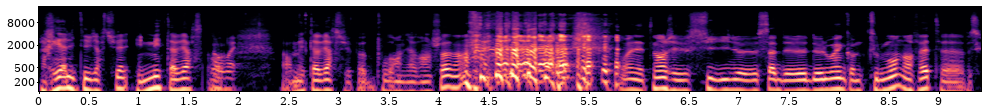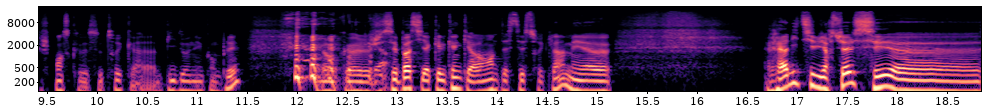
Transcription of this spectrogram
Réalité virtuelle et métaverse. Oh, ouais. Alors métaverse, je vais pas pouvoir en dire grand chose. Hein. Honnêtement, j'ai suivi le- ça de, de loin comme tout le monde en fait, euh, parce que je pense que ce truc a bidonné complet. Donc euh, je sais pas s'il y a quelqu'un qui a vraiment testé ce truc-là, mais euh, réalité virtuelle, c'est euh,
